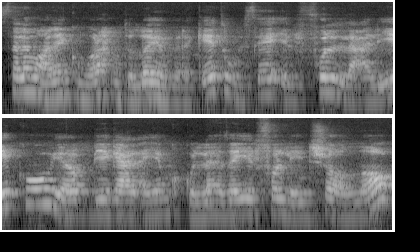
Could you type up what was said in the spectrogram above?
السلام عليكم ورحمة الله وبركاته. مساء الفل عليكم. يا رب يجعل أيامكم كلها زي الفل إن شاء الله.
